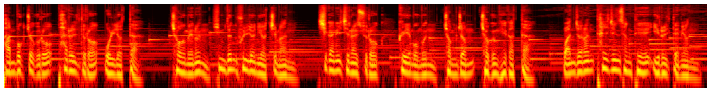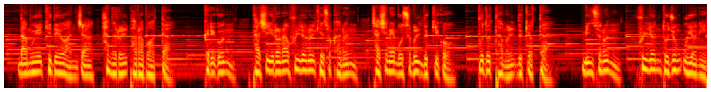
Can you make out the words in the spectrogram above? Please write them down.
반복적으로 팔을 들어 올렸다. 처음에는 힘든 훈련이었지만 시간이 지날수록 그의 몸은 점점 적응해갔다. 완전한 탈진 상태에 이를 때면 나무에 기대어 앉아 하늘을 바라보았다. 그리곤 다시 일어나 훈련을 계속하는 자신의 모습을 느끼고 뿌듯함을 느꼈다. 민수는 훈련 도중 우연히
